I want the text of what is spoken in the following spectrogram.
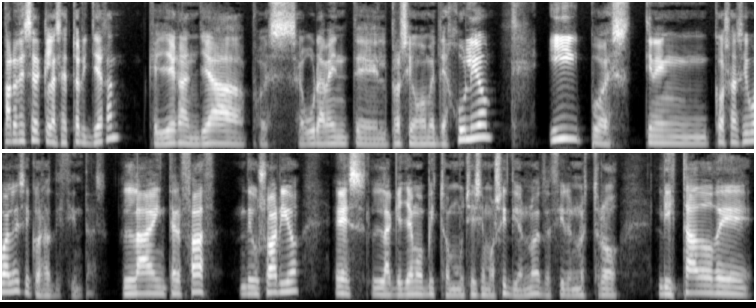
parece ser que las stories llegan, que llegan ya pues seguramente el próximo mes de julio y pues tienen cosas iguales y cosas distintas. La interfaz de usuario es la que ya hemos visto en muchísimos sitios, ¿no? Es decir, en nuestro listado de,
